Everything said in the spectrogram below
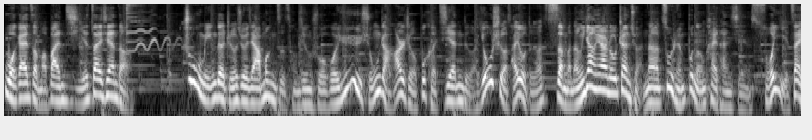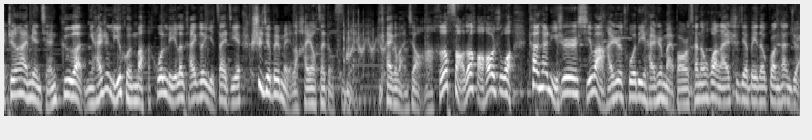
我该怎么办？急在线等。著名的哲学家孟子曾经说过：“鱼与熊掌，二者不可兼得，有舍才有得，怎么能样样都占全呢？做人不能太贪心，所以在真爱面前，哥，你还是离婚吧。婚离了还可以再结，世界杯没了还要再等四年。开个玩笑啊，和嫂子好好说，看看你是洗碗还是拖地还是买包，才能换来世界杯的观看权。”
